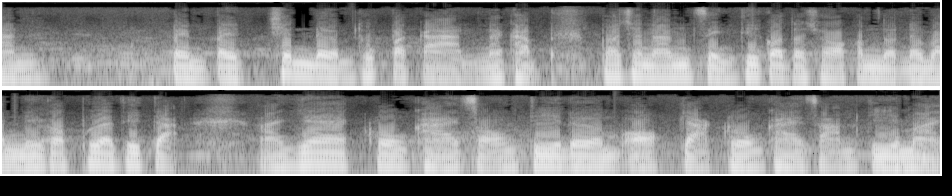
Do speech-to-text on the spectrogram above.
านเป็นไปเช่นเดิมทุกประการนะครับ เพราะฉะนั้นสิ่งที่กตชกำหนดในวันนี้ก็เพื่อที่จะแยกโครงข่าย 2G เดิมออกจากโครงข่าย 3G ใหม่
